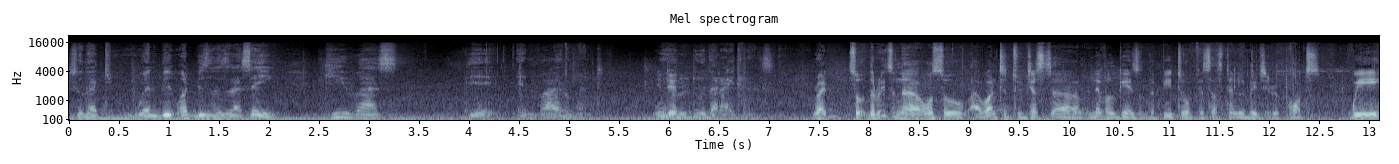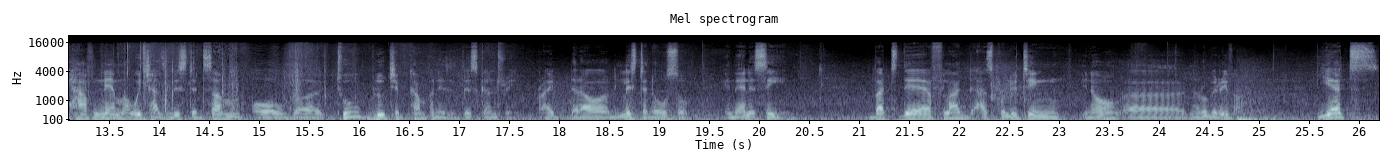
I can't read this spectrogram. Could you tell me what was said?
So that when what businesses are saying, give us the environment, Indeed. will do the right things. Right. So the reason uh, also I wanted to just uh, navel gaze on the bit of the sustainability reports. We have NEMA, which has listed some of uh, two blue chip companies in this country, right, that are listed also in the NSE, but they're flagged as polluting, you know, uh, Nairobi River. Yet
